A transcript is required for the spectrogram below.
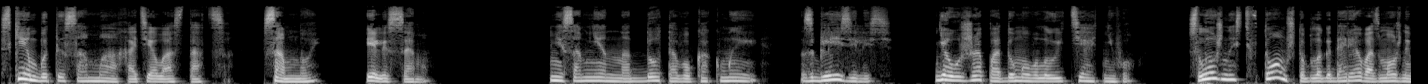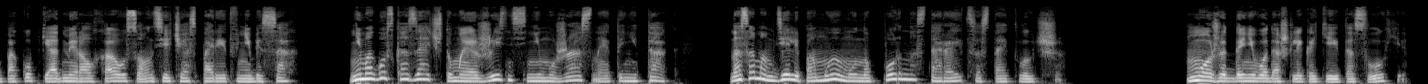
с кем бы ты сама хотела остаться, со мной или с Сэмом? Несомненно, до того, как мы сблизились, я уже подумывала уйти от него. Сложность в том, что благодаря возможной покупке Адмирал Хауса он сейчас парит в небесах. Не могу сказать, что моя жизнь с ним ужасна, это не так. На самом деле, по-моему, он упорно старается стать лучше. Может, до него дошли какие-то слухи,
